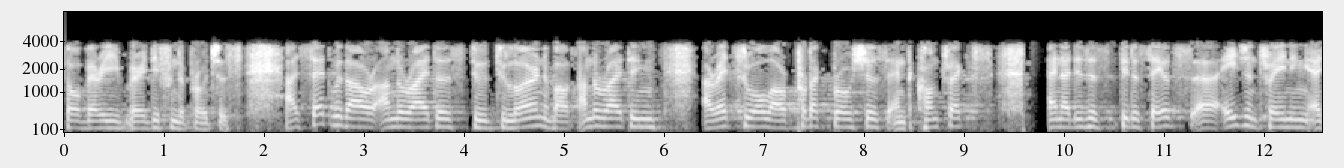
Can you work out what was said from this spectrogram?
saw very, very different approaches. I sat with our underwriters to, to learn about underwriting. I read through all our product brochures and contracts, and I did a, did a sales uh, agent training at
